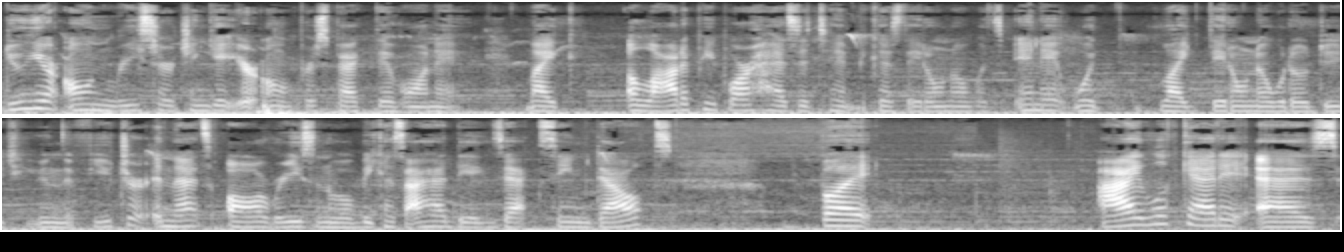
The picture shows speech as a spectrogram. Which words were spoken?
do your own research and get your own perspective on it. Like a lot of people are hesitant because they don't know what's in it, what like they don't know what it'll do to you in the future, and that's all reasonable because I had the exact same doubts. But I look at it as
